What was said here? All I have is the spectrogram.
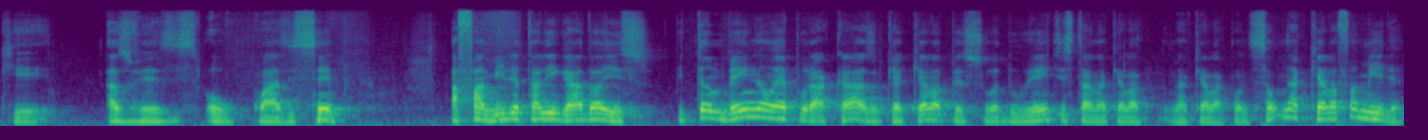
que, às vezes, ou quase sempre, a família está ligada a isso. E também não é por acaso que aquela pessoa doente está naquela, naquela condição, naquela família.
